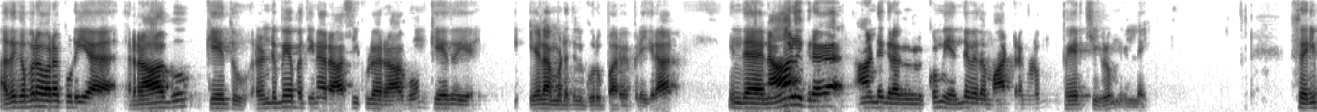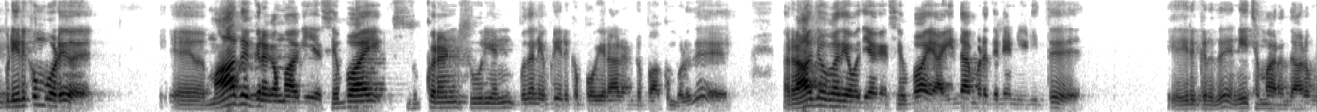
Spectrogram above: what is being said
அதுக்கப்புறம் வரக்கூடிய ராகு கேது ரெண்டுமே பார்த்தீங்கன்னா ராசிக்குள்ள ராகுவும் கேது ஏழாம் இடத்தில் குரு பார்வை பெறுகிறார் இந்த நாலு கிரக ஆண்டு கிரகங்களுக்கும் எந்தவித மாற்றங்களும் பயிற்சிகளும் இல்லை. சரி இப்படி இருக்கும்போது மாத கிரகமாகிய செவ்வாய் சுக்கிரன் சூரியன் புதன் எப்படி இருக்க போகிறார் என்று பார்க்கும் பொழுது ராஜோகாதிபதியாக செவ்வாய் ஐந்தாம் இடத்திலே நீடித்து இருக்கிறது. நீச்சமாக இருந்தாலும்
